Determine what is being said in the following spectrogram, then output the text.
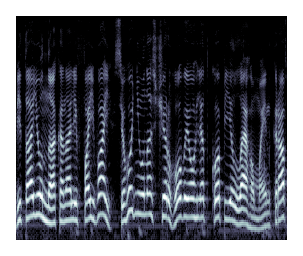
Вітаю на каналі Файвай. Сьогодні у нас черговий огляд копії Lego Minecraft,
